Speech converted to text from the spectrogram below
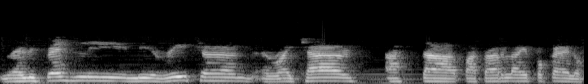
Elvis Presley, Lee Richard, Ray Charles, hasta pasar la época de los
